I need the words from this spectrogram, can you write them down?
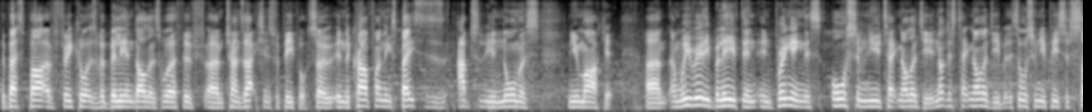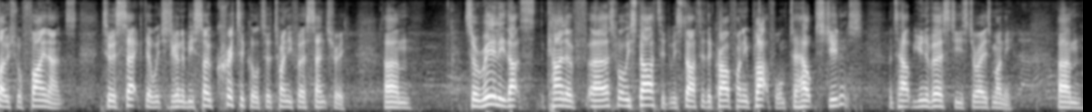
the best part of three quarters of a billion dollars worth of um, transactions for people. So in the crowdfunding space, this is an absolutely enormous new market. Um, and we really believed in, in bringing this awesome new technology, not just technology, but this awesome new piece of social finance to a sector which is going to be so critical to the 21st century. Um, so really, that's kind of uh, that's where we started. We started the crowdfunding platform to help students and to help universities to raise money. Um,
